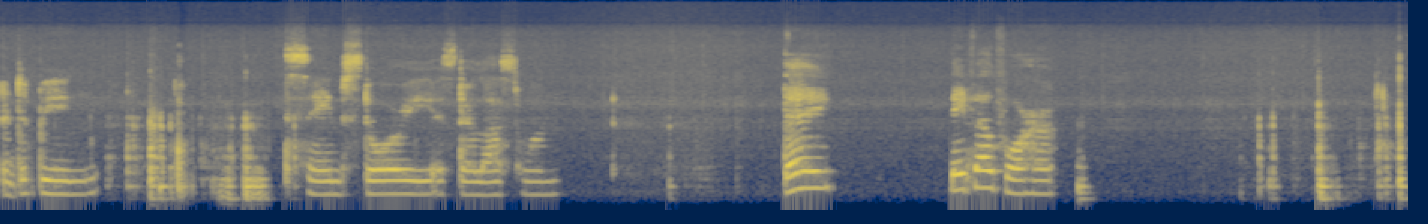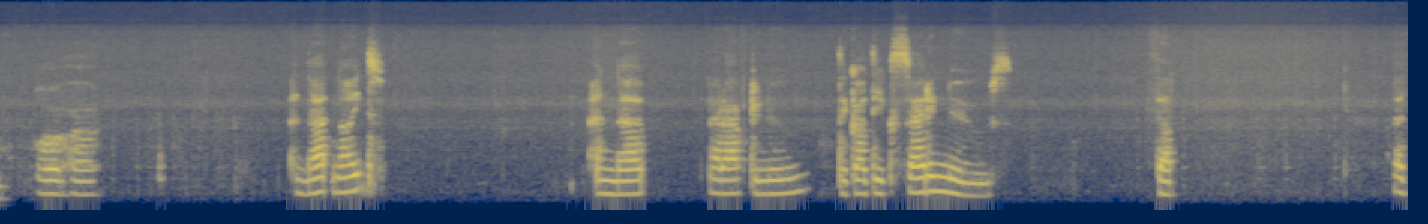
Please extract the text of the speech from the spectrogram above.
and up being the same story as their last one, they they fell for her. For her. And that night and that that afternoon they got the exciting news that that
